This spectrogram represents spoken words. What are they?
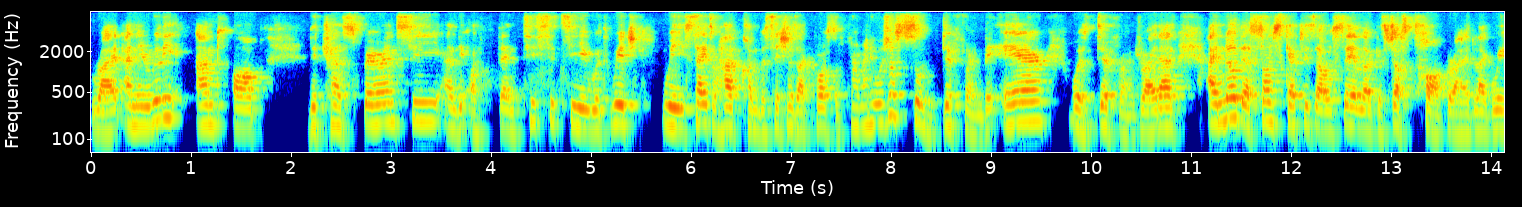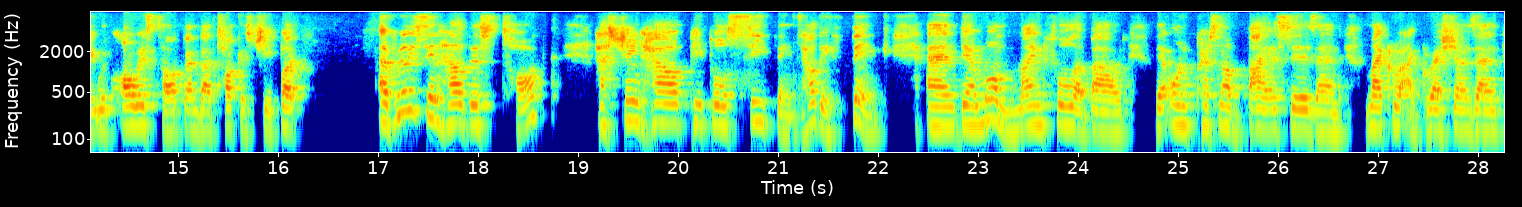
right? And it really amped up the transparency and the authenticity with which we started to have conversations across the firm. And it was just so different. The air was different, right? And I know there's some skeptics that will say, look, it's just talk, right? Like we, we've always talked and that talk is cheap. But I've really seen how this talk has changed how people see things, how they think. And they're more mindful about their own personal biases and microaggressions. And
